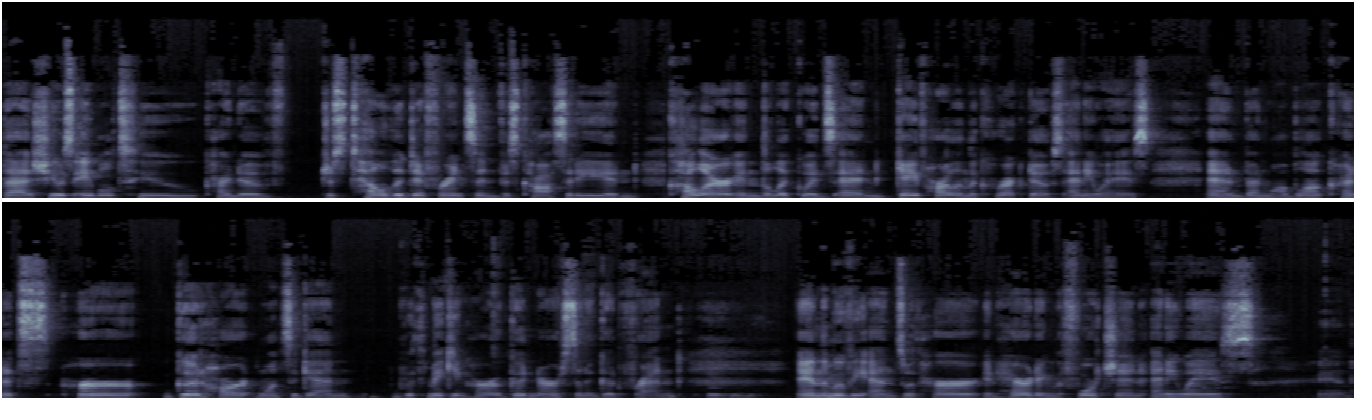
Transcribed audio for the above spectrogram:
that she was able to kind of just tell the difference in viscosity and color in the liquids and gave Harlan the correct dose anyways. And Benoit Blanc credits her good heart once again with making her a good nurse and a good friend. Mhm. And the movie ends with her inheriting the fortune anyways. And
